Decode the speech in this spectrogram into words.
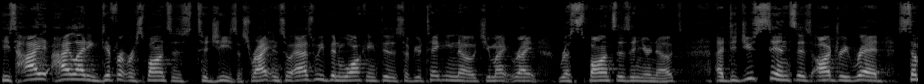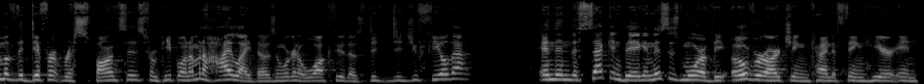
He's high, highlighting different responses to Jesus, right? And so, as we've been walking through this, so if you're taking notes, you might write responses in your notes. Uh, did you sense, as Audrey read, some of the different responses from people? And I'm going to highlight those and we're going to walk through those. Did, did you feel that? And then the second big, and this is more of the overarching kind of thing here in,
